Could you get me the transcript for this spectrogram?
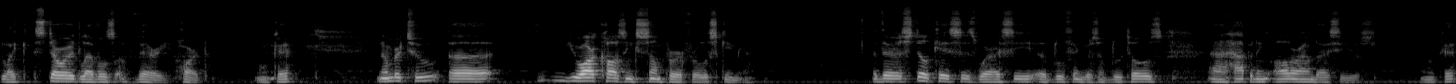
like steroid levels are very hard. Okay. Number two, uh, you are causing some peripheral ischemia. There are still cases where I see uh, blue fingers and blue toes, uh, happening all around ICUs. Okay.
